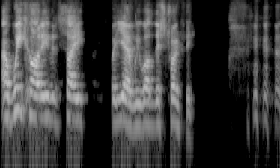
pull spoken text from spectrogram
and we can't even say but yeah, we won this trophy. yeah.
